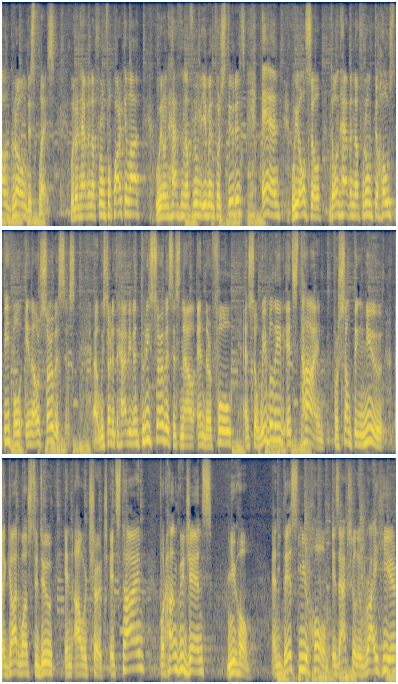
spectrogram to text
outgrown this place. We don't have enough room for parking lot. We don't have enough room even for students. And we also don't have enough room to host people in our services. Uh, we started to have even three services now and they're full. And so we believe it's time for something new that God wants to do in our church. It's time for Hungry Gen's new home. And this new home is actually right here,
